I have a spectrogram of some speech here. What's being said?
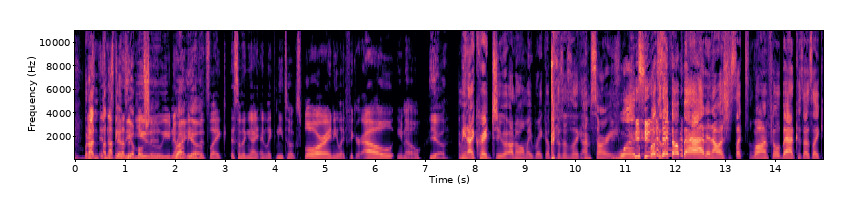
But I it's, it's not understand because the emotion. you, you know, Right, Because yeah. it's like it's something I, I like need to explore. I need to like figure out, you know. yeah. I mean, I cried too on all my breakups because I was like, I'm sorry. What? well, because I felt bad, and I was just like, well, I feel bad because I was like,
